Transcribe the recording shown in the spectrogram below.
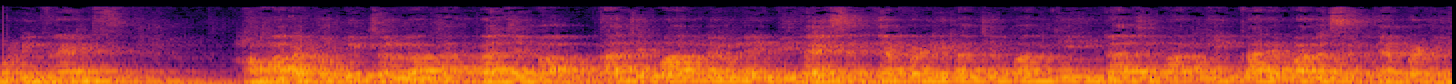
मॉर्निंग फ्रेंड्स हमारा टॉपिक चल रहा था राज्यपाल। राज्यपाल में हमने विधायी शक्तियाँ पढ़ी, राज्यपाल की राज्यपाल की कार्यपालक शक्तियाँ पढ़ी।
